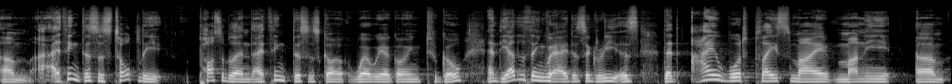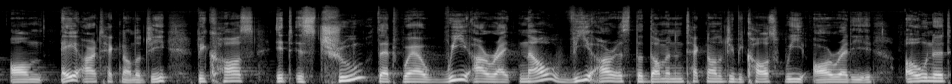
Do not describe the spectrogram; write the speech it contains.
Um, I think this is totally possible and i think this is where we are going to go and the other thing where i disagree is that i would place my money um, on AR technology because it is true that where we are right now, VR is the dominant technology because we already own it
